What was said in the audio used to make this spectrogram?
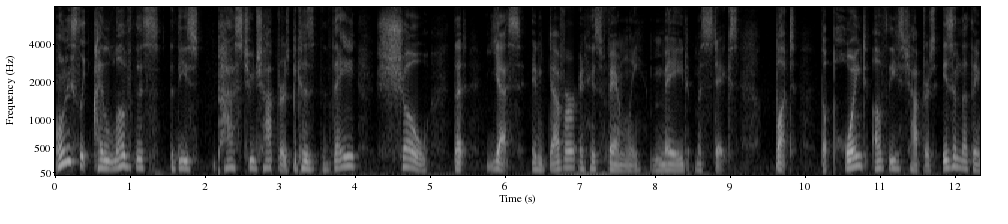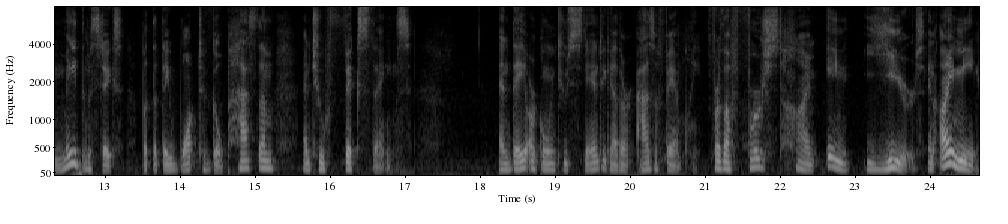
honestly, I love this these past two chapters because they show that yes, Endeavor and his family made mistakes. But the point of these chapters isn't that they made the mistakes, but that they want to go past them and to fix things. And they are going to stand together as a family for the first time in years, and I mean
